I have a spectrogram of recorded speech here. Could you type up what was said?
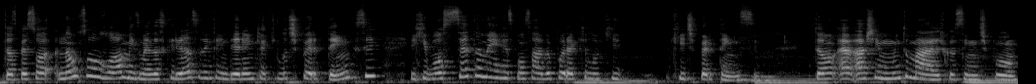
Então as pessoas, não só os homens, mas as crianças entenderem que aquilo te pertence e que você também é responsável por aquilo que, que te pertence. Então eu achei muito mágico, assim, tipo.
